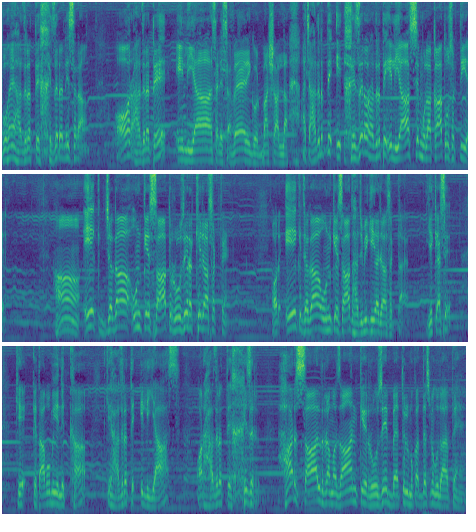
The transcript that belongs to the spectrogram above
وہ ہیں حضرت خضر علیہ السلام اور حضرت الیاس علیہ السلام۔ ویری گڈ ماشاء اللہ اچھا حضرت خضر اور حضرت الیاس سے ملاقات ہو سکتی ہے۔ ہاں ایک جگہ ان کے ساتھ روزے رکھے جا سکتے ہیں اور ایک جگہ ان کے ساتھ حج بھی کیا جا سکتا ہے۔ یہ کیسے؟ کہ کتابوں میں یہ لکھا کہ حضرت الیاس اور حضرت خضر ہر سال رمضان کے روزے بیت المقدس میں گزارتے ہیں۔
